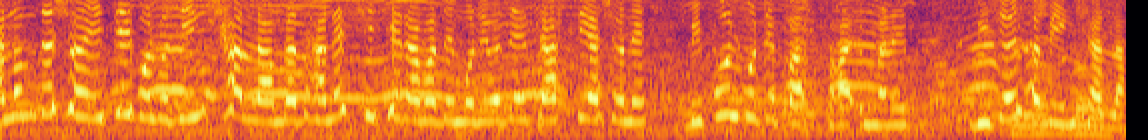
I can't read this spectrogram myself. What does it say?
আনন্দ সহ এটাই বলব যে ইনশাল্লাহ আমরা ধানের শীষের আমাদের মৌলভীবাজারের চারটি আসনে বিপুল ভোটে মানে বিজয় হবে ইনশাল্লাহ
